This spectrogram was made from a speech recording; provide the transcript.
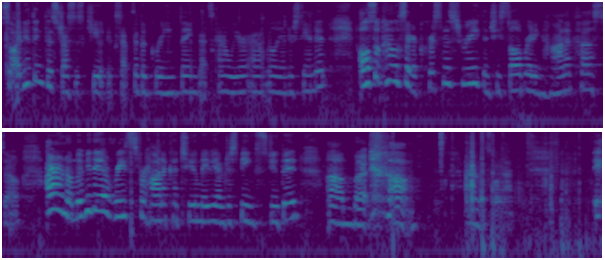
So I do think this dress is cute, except for the green thing. That's kind of weird. I don't really understand it. Also, it kind of looks like a Christmas wreath, and she's celebrating Hanukkah. So I don't know. Maybe they have wreaths for Hanukkah too. Maybe I'm just being stupid. Um, but um, I don't know what's going on. It,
